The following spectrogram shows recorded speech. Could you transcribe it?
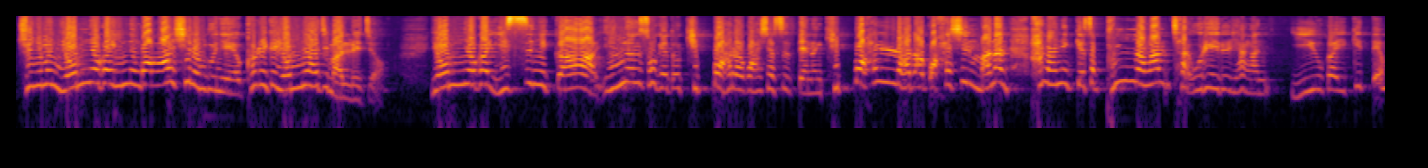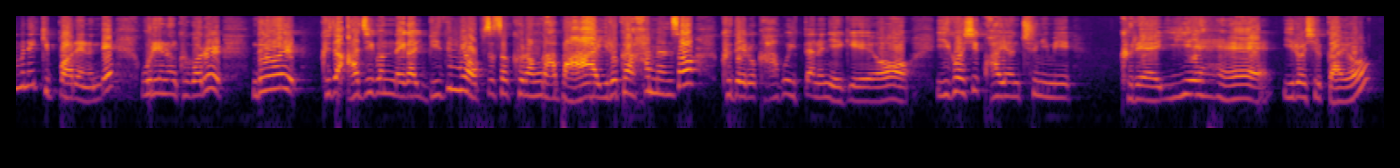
주님은 염려가 있는 거 아시는 분이에요. 그러니까 염려하지 말래죠. 염려가 있으니까 있는 속에도 기뻐하라고 하셨을 때는 기뻐하라고 하실 만한 하나님께서 분명한 우리를 향한 이유가 있기 때문에 기뻐하라는데 우리는 그거를 늘 그저 아직은 내가 믿음이 없어서 그런가 봐 이렇게 하면서 그대로 가고 있다는 얘기예요. 이것이 과연 주님이 그래 이해해 이러실까요?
